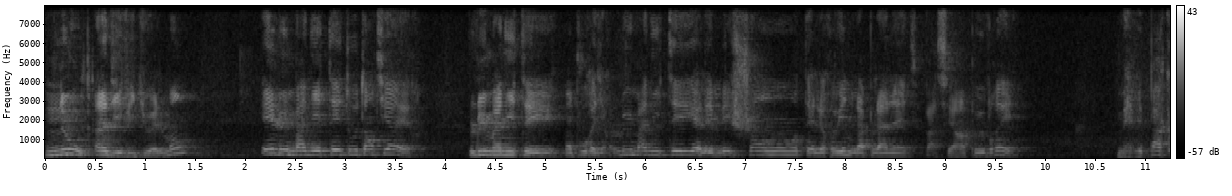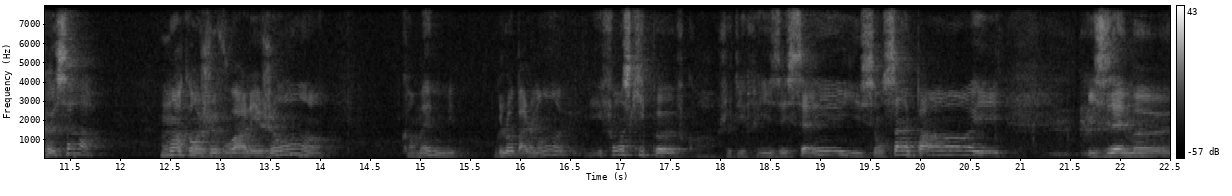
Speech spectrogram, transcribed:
Nous individuellement et l'humanité tout entière. L'humanité, on pourrait dire l'humanité, elle est méchante, elle ruine la planète. Ben, c'est un peu vrai. Mais elle n'est pas que ça. Moi, quand je vois les gens, quand même, globalement, ils font ce qu'ils peuvent. Quoi. Je dirais, ils essayent, ils sont sympas, ils, ils aiment euh,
